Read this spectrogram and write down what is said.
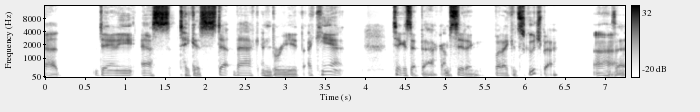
ahead. Danny S, take a step back and breathe. I can't take a step back. I'm sitting, but I can scooch back. Uh-huh.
